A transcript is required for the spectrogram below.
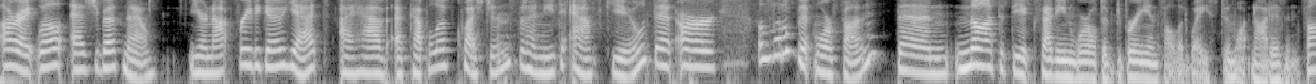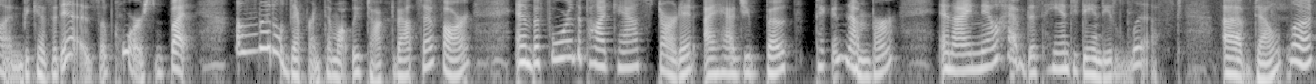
All right, well, as you both know, you're not free to go yet. I have a couple of questions that I need to ask you that are a little bit more fun than not that the exciting world of debris and solid waste and whatnot isn't fun, because it is, of course, but a little different than what we've talked about so far. And before the podcast started, I had you both pick a number, and I now have this handy dandy list of, don't look,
